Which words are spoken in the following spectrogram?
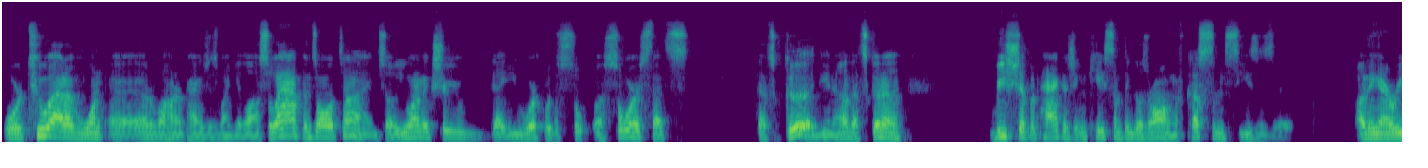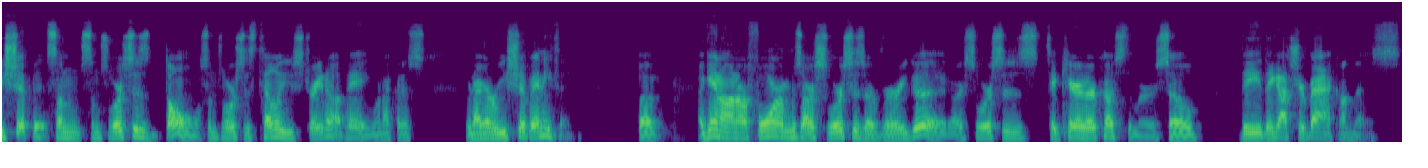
or two out of one uh, out of hundred packages might get lost. So it happens all the time. So you want to make sure you that you work with a, so, a source that's that's good. You know, that's gonna reship a package in case something goes wrong. If customs seizes it, are they gonna reship it? Some some sources don't. Some sources tell you straight up, hey, we're not gonna we're not gonna reship anything. But again on our forums our sources are very good. Our sources take care of their customers. So they they got your back on this.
